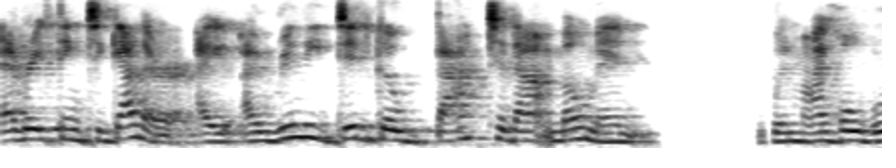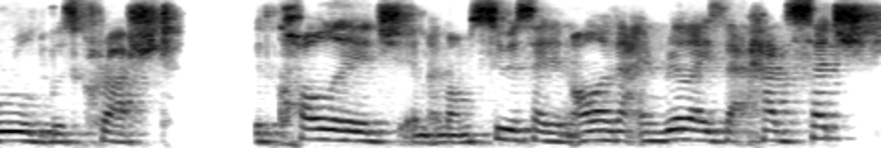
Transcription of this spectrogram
everything together. I i really did go back to that moment when my whole world was crushed with college and my mom's suicide and all of that and realized that had such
